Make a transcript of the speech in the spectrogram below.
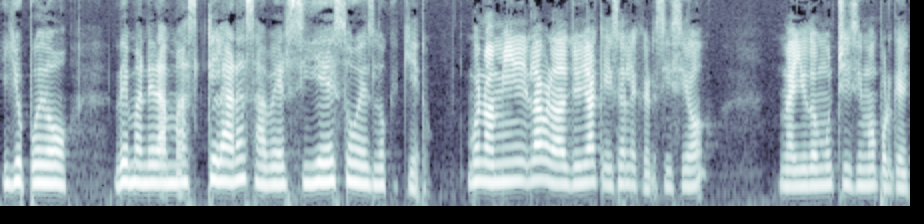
y yo puedo de manera más clara saber si eso es lo que quiero. Bueno, a mí la verdad, yo ya que hice el ejercicio, me ayudó muchísimo porque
